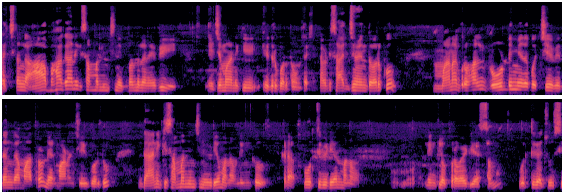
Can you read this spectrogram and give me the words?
ఖచ్చితంగా ఆ భాగానికి సంబంధించిన ఇబ్బందులు అనేవి యజమానికి ఎదురుపడుతూ ఉంటాయి. కాబట్టి సాధ్యమైనంత వరకు మన గృహాలను రోడ్డు మీదకి వచ్చే విధంగా మాత్రం నిర్మాణం చేయకూడదు. దానికి సంబంధించిన వీడియో మనం లింక్ ఇక్కడ పూర్తి వీడియోని మనం లింక్లో ప్రొవైడ్ చేస్తాము. పూర్తిగా చూసి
